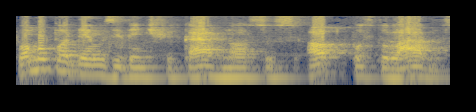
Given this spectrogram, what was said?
como podemos identificar nossos autopostulados,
